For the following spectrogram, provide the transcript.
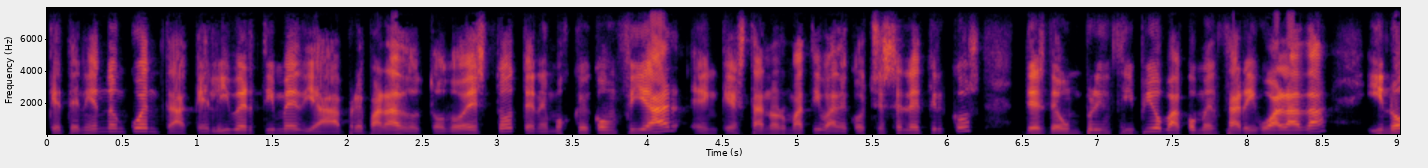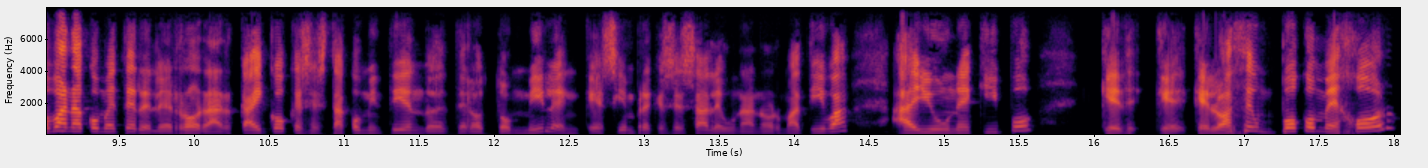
que teniendo en cuenta que Liberty Media ha preparado todo esto, tenemos que confiar en que esta normativa de coches eléctricos desde un principio va a comenzar igualada y no van a cometer el error arcaico que se está cometiendo desde los 2000, en que siempre que se sale una normativa hay un equipo que, que, que lo hace un poco mejor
